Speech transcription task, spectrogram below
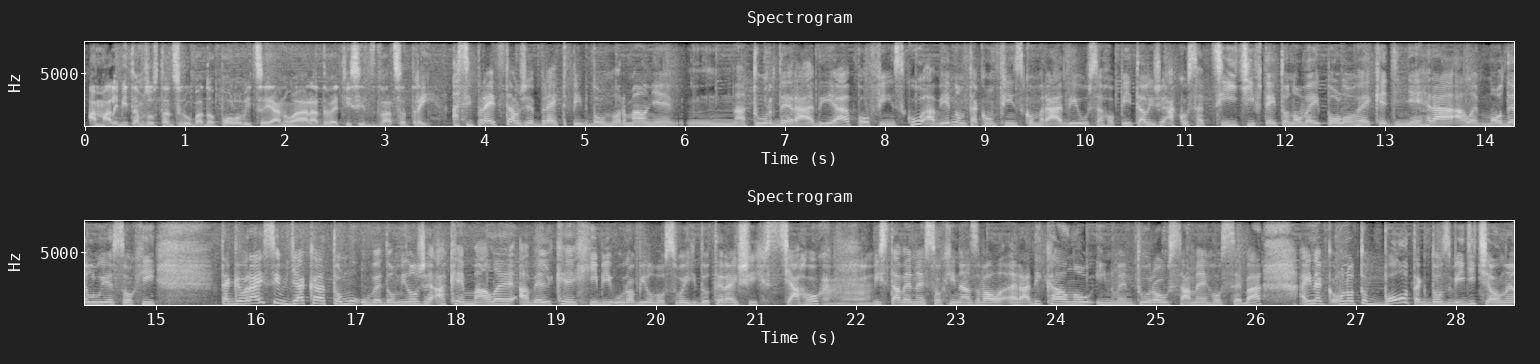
a mali by tam zostať zhruba do polovice januára 2023. A si predstav, že Brad Pitt bol normálne na Tour de Rádia po Fínsku a v jednom takom fínskom rádiu sa ho pýtali, že ako sa cíti v tejto novej polohe, keď nehrá, ale modeluje sochy. Tak vraj si vďaka tomu uvedomil, že aké malé a veľké chyby urobil vo svojich doterajších vzťahoch. Aha. Vystavené sochy nazval radikálnou inventúrou samého seba. A inak ono to bolo tak dosť viditeľné,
